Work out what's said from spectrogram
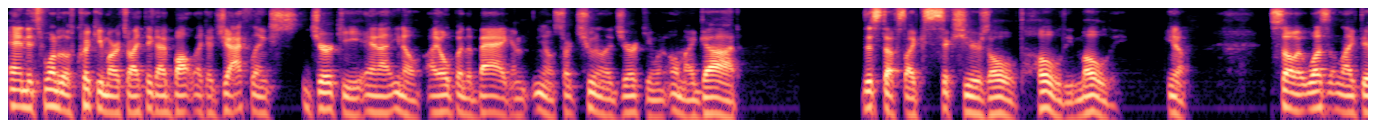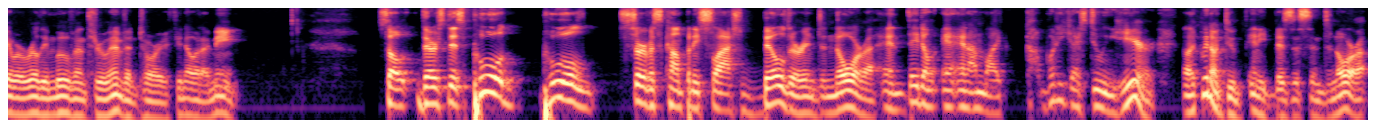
And it's one of those quickie marts where I think I bought like a Jack Link's jerky and I, you know, I opened the bag and, you know, start chewing on the jerky and went, oh my God, this stuff's like six years old. Holy moly. You know, so it wasn't like they were really moving through inventory, if you know what I mean. So there's this pool, pool service company slash builder in Donora, and they don't. And I'm like, God, what are you guys doing here? They're like, we don't do any business in Donora.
